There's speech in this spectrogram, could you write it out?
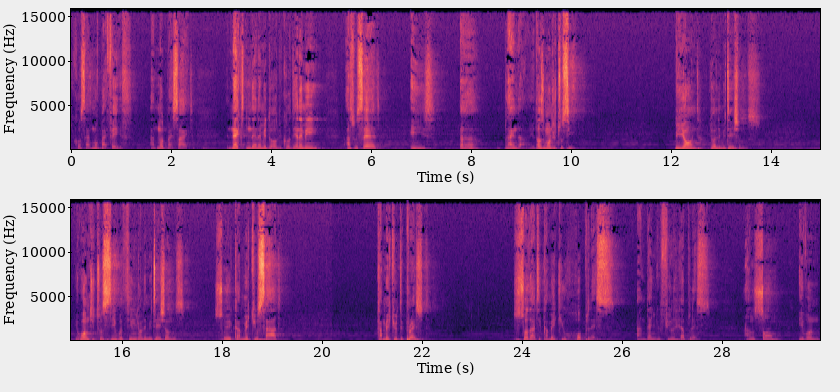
because I move by faith and not by sight. The next thing the enemy does, because the enemy, as we said, is a blinder. He doesn't want you to see beyond your limitations. He wants you to see within your limitations so it can make you sad, can make you depressed, so that it can make you hopeless and then you feel helpless. And some even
